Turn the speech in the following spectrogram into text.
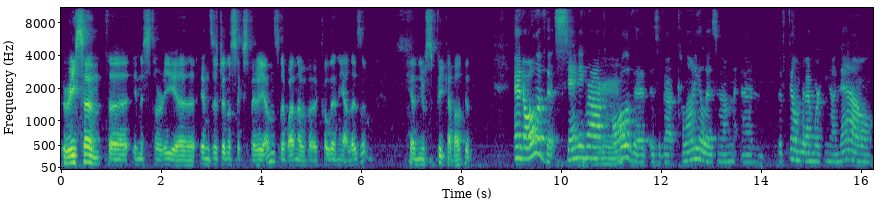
recent uh, in history uh, indigenous experience, the one of uh, colonialism. Can you speak about it? And all of this, Standing Rock, Mhm. all of it is about colonialism. And the film that I'm working on now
